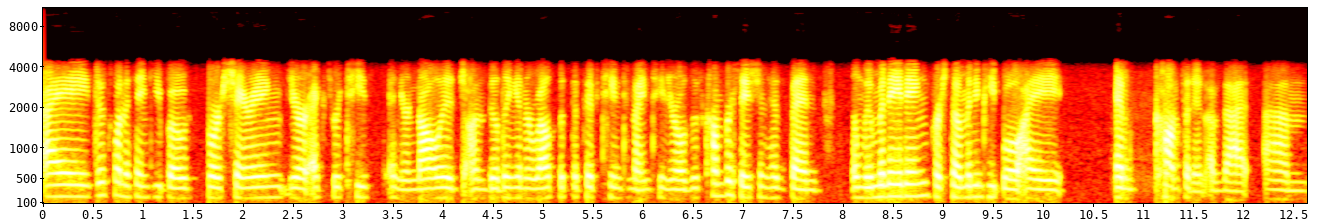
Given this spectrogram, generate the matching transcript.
I just want to thank you both for sharing your expertise and your knowledge on building inner wealth with the 15 to 19 year olds. This conversation has been illuminating for so many people. I am confident of that. Um,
